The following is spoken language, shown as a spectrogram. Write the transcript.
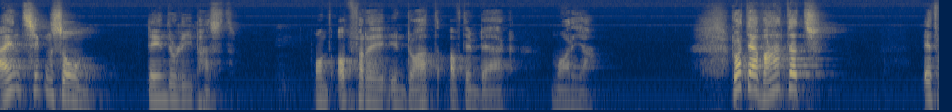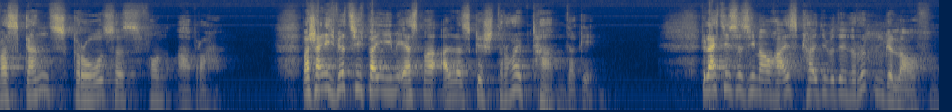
einzigen Sohn, den du lieb hast, und opfere ihn dort auf dem Berg Moria. Gott erwartet etwas ganz Großes von Abraham. Wahrscheinlich wird sich bei ihm erstmal alles gesträubt haben dagegen. Vielleicht ist es ihm auch eiskalt über den Rücken gelaufen,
